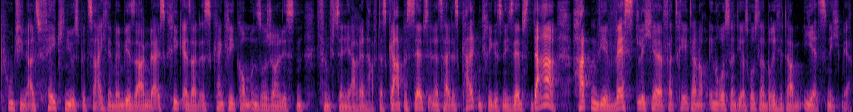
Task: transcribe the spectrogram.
Putin als Fake News bezeichnet. Wenn wir sagen, da ist Krieg, er sagt, es ist kein Krieg, kommen unsere Journalisten 15 Jahre in Haft. Das gab es selbst in der Zeit des Kalten Krieges nicht. Selbst da hatten wir westliche Vertreter noch in Russland, die aus Russland berichtet haben, jetzt nicht mehr.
